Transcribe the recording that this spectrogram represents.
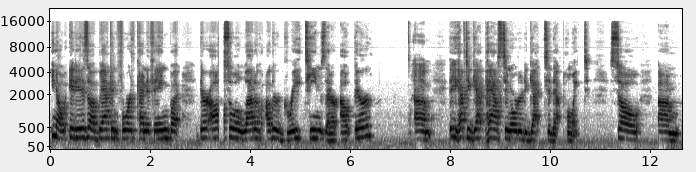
you know, it is a back and forth kind of thing, but there are also a lot of other great teams that are out there um, that you have to get past in order to get to that point. So, um,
